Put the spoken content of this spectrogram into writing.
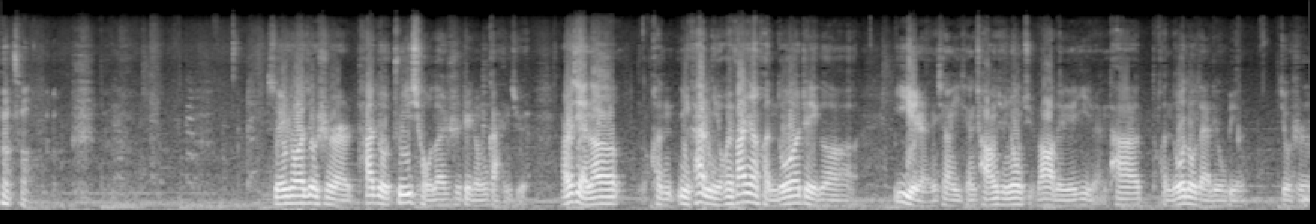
我操，所以说，就是他就追求的是这种感觉，而且呢，很你看你会发现很多这个艺人，像以前朝阳群众举报的一些艺人，他很多都在溜冰，就是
